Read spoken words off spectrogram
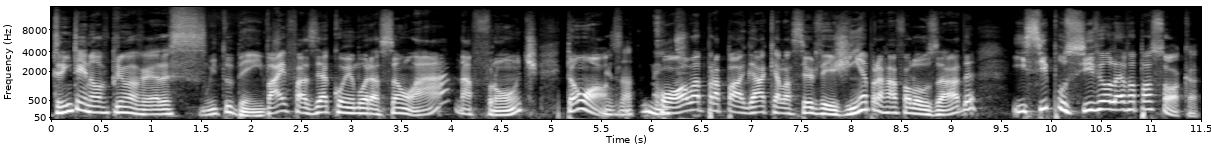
39 primaveras. Muito bem. Vai fazer a comemoração lá na front. Então, ó, Exatamente. cola pra pagar aquela cervejinha pra Rafa Lousada e, se possível, leva paçoca.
